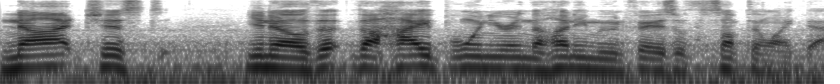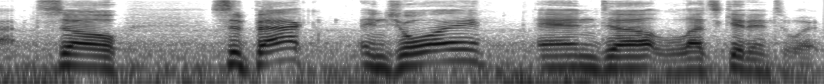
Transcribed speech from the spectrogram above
not just, you know, the, the hype when you're in the honeymoon phase with something like that. So sit back, enjoy, and uh, let's get into it.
